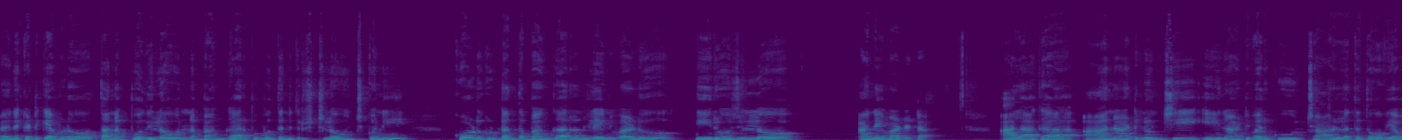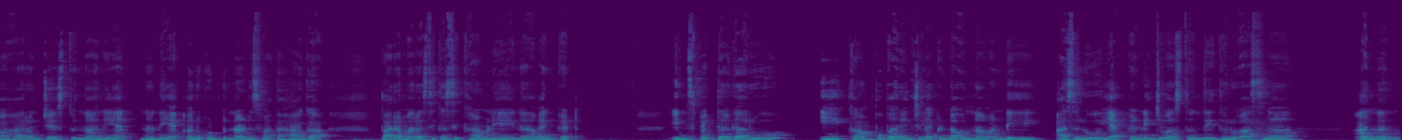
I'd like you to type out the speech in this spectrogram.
వెనకటికెవడో తన పొదిలో ఉన్న బంగారపు ముద్దని దృష్టిలో ఉంచుకొని కోడిగుడ్డంత బంగారం లేనివాడు ఈ రోజుల్లో అనేవాడట. అలాగా ఆనాటి నుంచి ఈనాటి వరకు చారులతతో వ్యవహారం చేస్తున్నానే ననే అనుకుంటున్నాడు స్వతహాగా పరమరసిక శిఖామణి అయిన వెంకట్. ఇన్స్పెక్టర్ గారు ఈ కంపు భరించలేకుండా ఉన్నామండి అసలు ఎక్కడి నుంచి వస్తుంది దుర్వాసన? అన్నాను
